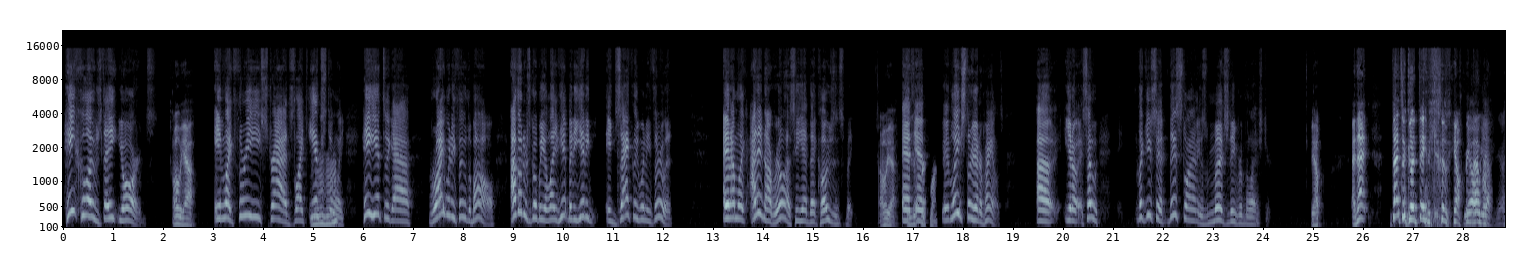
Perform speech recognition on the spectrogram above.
He closed eight yards. Oh, yeah. In like three strides, like mm-hmm. instantly. Mm-hmm. He hit the guy right when he threw the ball. I thought it was going to be a late hit, but he hit him exactly when he threw it. And I'm like, I did not realize he had that closing speed. Oh yeah, and, and at least 300 pounds. Uh, you know, so like you said, this line is much deeper than last year. Yep, and that that's a good thing because we all remember oh, yeah, yeah.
